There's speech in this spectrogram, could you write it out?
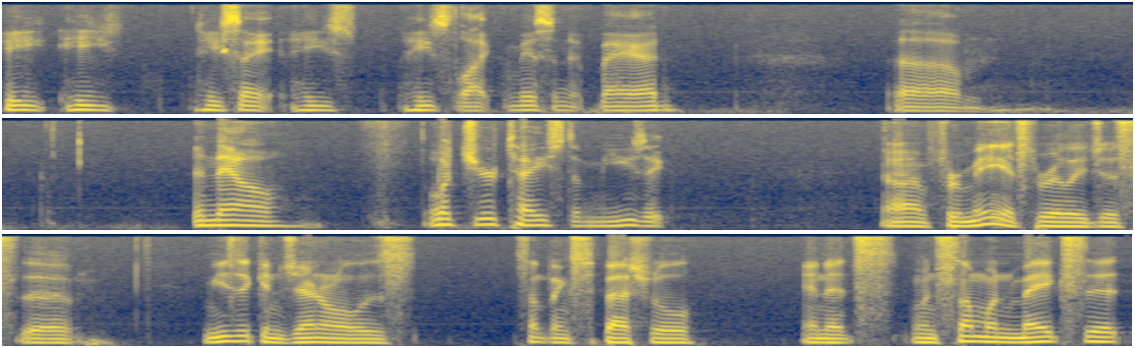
he he he say he's he's like missing it bad. Um, and now, what's your taste of music? Uh, for me, it's really just the music in general is something special, and it's when someone makes it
